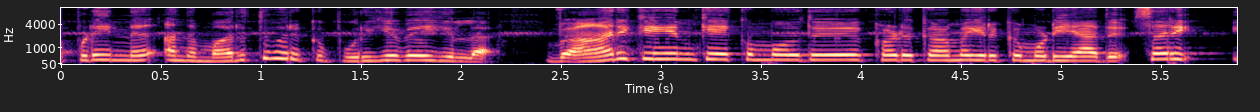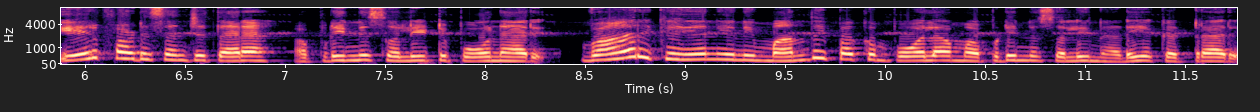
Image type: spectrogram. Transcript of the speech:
அப்படின்னு அந்த மருத்துவருக்கு புரியவே இல்லை. வாரிக்கையன் கேட்கும்போது கொடுக்காம இருக்க முடியாது. சரி ஏற்பாடு செஞ்சு தரேன் அப்படின்னு சொல்லிட்டு போனாரு. வாரிக்கையன் இனி மந்தை பக்கம் போலாம் அப்படின்னு சொல்லி நடைய கட்டுறாரு.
